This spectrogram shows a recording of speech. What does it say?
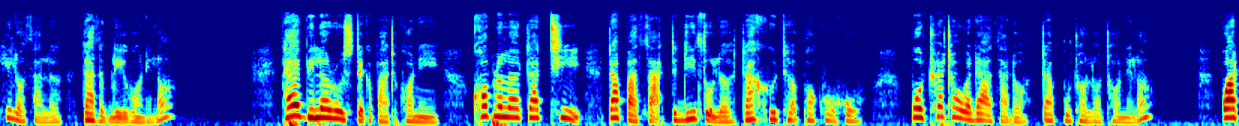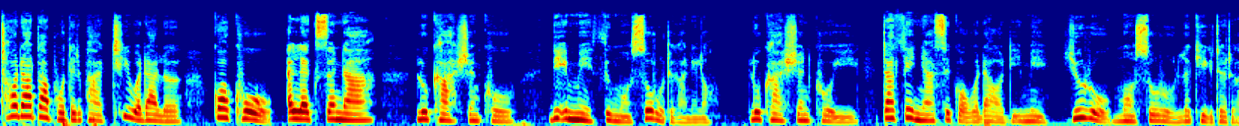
ဟီလောသာလတာဒပလီအောနေလောဖဲဘီလာရုစ်တကပါတခေါနေခေါပလလတာတီတာပါသတဒီဆိုလတာခုထဖို့ခုဟိုပိုထွဲထောဝဒသာတော့တာပူထော်လောထောနေလောပွာထောဒတာဖိုတေတဖာထိဝဒလကော့ခိုအလက်ဆန်ဒါလူကာရှန်ကိုဒီအမေသူမဆိုရိုတကနေလောလူကာရှန်ကိုဤတာသိညာစစ်ကောဝဒအော်ဒီအမေယူရိုမော်ဆိုရိုလက်ခိကတဲ့တက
